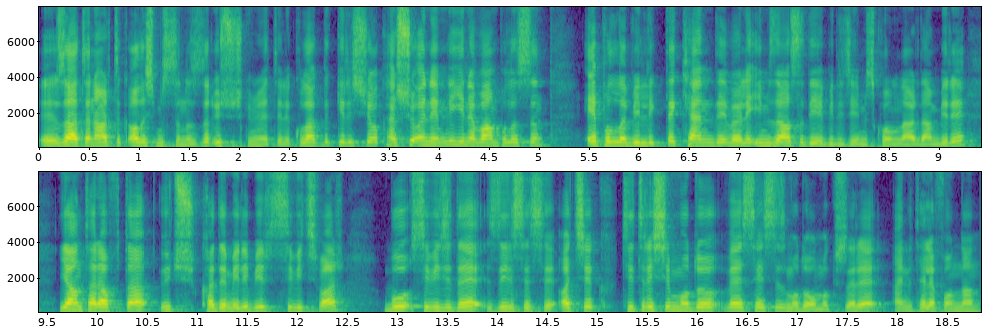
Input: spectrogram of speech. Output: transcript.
e, zaten artık alışmışsınızdır. 3.3 mm'lik kulaklık girişi yok. Ha şu önemli yine OnePlus'ın Apple'la birlikte kendi böyle imzası diyebileceğimiz konulardan biri. Yan tarafta 3 kademeli bir switch var. Bu switch'de zil sesi açık, titreşim modu ve sessiz modu olmak üzere hani telefondan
